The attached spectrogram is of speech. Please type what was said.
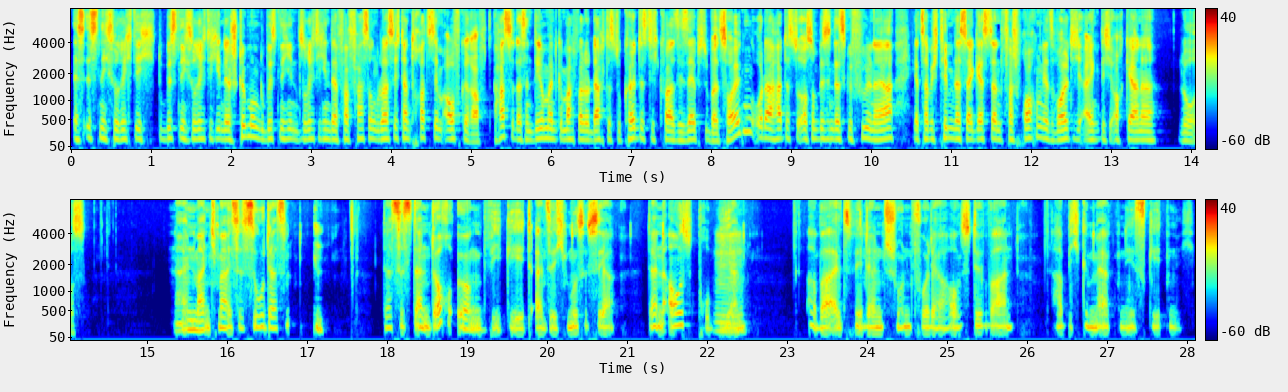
es ist nicht so richtig, du bist nicht so richtig in der Stimmung, du bist nicht in, so richtig in der Verfassung, du hast dich dann trotzdem aufgerafft. Hast du das in dem Moment gemacht, weil du dachtest, du könntest dich quasi selbst überzeugen oder hattest du auch so ein bisschen das Gefühl, naja, jetzt habe ich Tim das ja gestern versprochen, jetzt wollte ich eigentlich auch gerne los? Nein, manchmal ist es so, dass, dass es dann doch irgendwie geht. Also ich muss es ja dann ausprobieren. Mhm. Aber als wir dann schon vor der Haustür waren, habe ich gemerkt, nee, es geht nicht.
